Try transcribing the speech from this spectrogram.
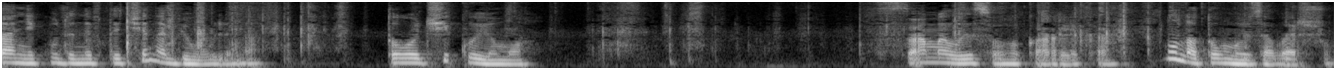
та нікуди не втече на Біуліна, то очікуємо саме лисого карліка. Ну, на тому і завершу.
